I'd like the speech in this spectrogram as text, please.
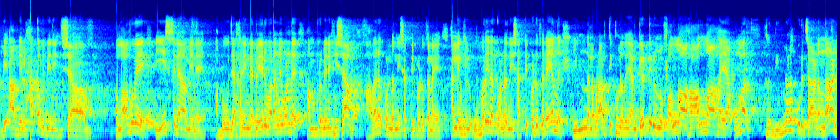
ബി അബിൽ ഹക്കം ബിൻ ഹിഷാം അള്ളാഹുവേ ഈ ഇസ്ലാമിനെ അബൂജഹലിന്റെ പേര് പറഞ്ഞുകൊണ്ട് അംബ്രുബിന് ഹിഷാം അവനെ കൊണ്ട് നീ ശക്തിപ്പെടുത്തണേ. അല്ലെങ്കിൽ ഉമറിനെ കൊണ്ട് നീ ശക്തിപ്പെടുത്തണേ എന്ന് ഇന്നലെ പ്രാർത്ഥിക്കുന്നത് ഞാൻ കേട്ടിരുന്നു. ഫല്ലാഹ അള്ളാഹയ ഉമർ. അത് നിങ്ങളെ കുറിച്ചാണെന്നാണ്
